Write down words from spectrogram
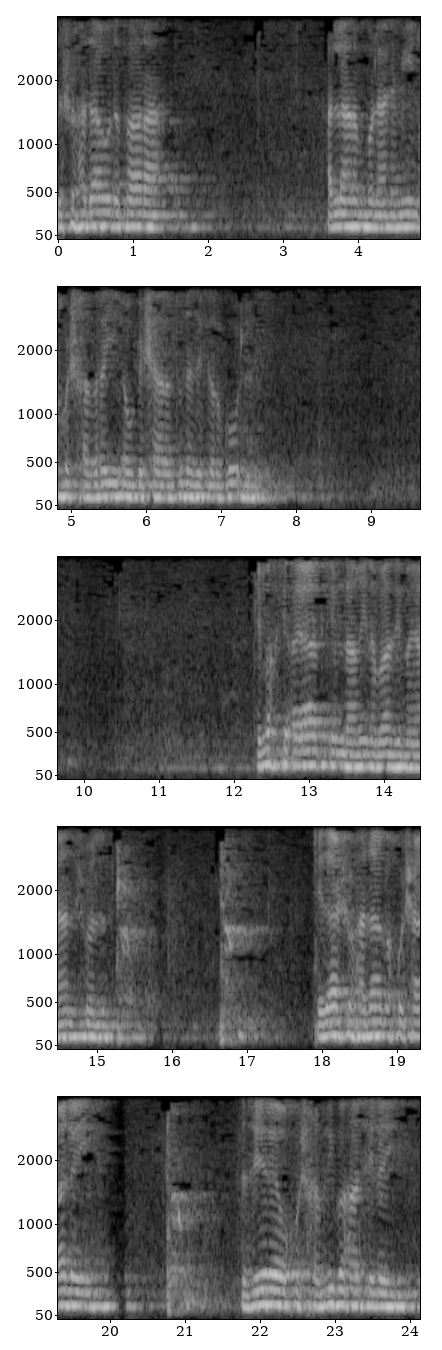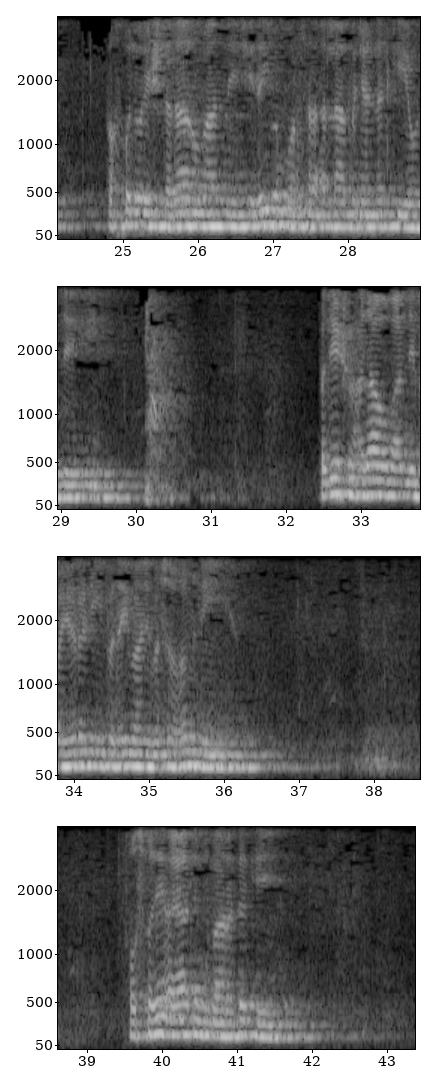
د شهداو د پاره الله رب العالمین خوش خبری او بشارتونه ذکر کول چې مخکې آیات کې مداغې نوازې بیان شول چې دا شهدا به خوشاله وي زیر او خوشخبری به حاصلې په خپل رشتہ دار باندې چې دوی به ور سره الله په جنت کې یوځي په دې شهدا او باندې به يرني په دې باندې بس غم ني اوس په آیات مبارکه کې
